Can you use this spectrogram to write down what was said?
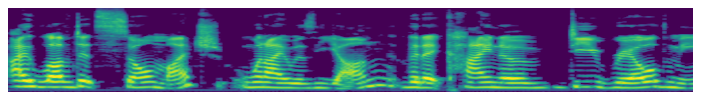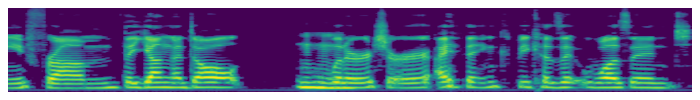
I loved it so much when I was young that it kind of derailed me from the young adult Mhm. literature, I think, because it wasn't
